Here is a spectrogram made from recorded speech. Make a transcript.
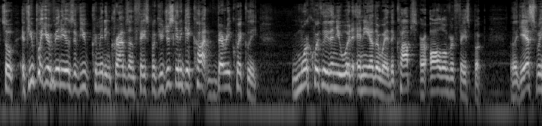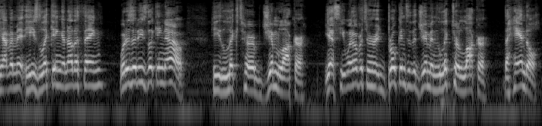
so if you put your videos of you committing crimes on Facebook, you're just to get caught very quickly, more quickly than you would any other way. The cops are all over Facebook. They're like, yes, we have him. He's licking another thing. What is it he's licking now? He licked her gym locker. Yes, he went over to her, broke into the gym and licked her locker, the handle.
